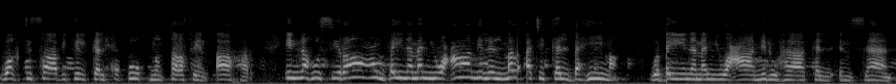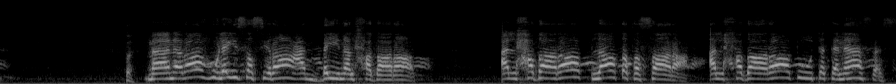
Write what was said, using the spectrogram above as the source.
واغتصاب تلك الحقوق من طرف آخر. إنه صراع بين من يعامل المرأة كالبهيمة وبين من يعاملها كالإنسان. ما نراه ليس صراعا بين الحضارات. الحضارات لا تتصارع الحضارات تتنافس.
